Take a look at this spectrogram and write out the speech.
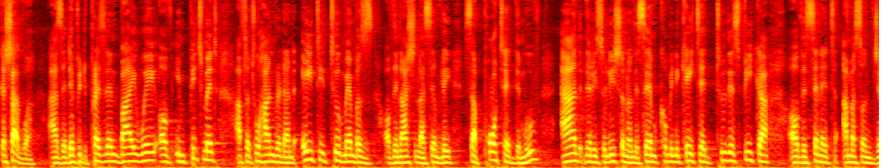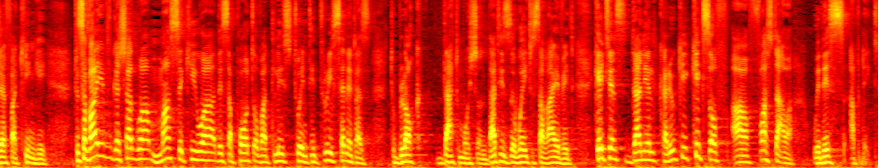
Gachagua as the deputy president by way of impeachment after 282 members of the National Assembly supported the move and the resolution on the same communicated to the Speaker of the Senate, Amason Jeffah Kingi. To survive, Gachagua must secure the support of at least 23 senators to block that motion. That is the way to survive it. KTN's Daniel Kariuki kicks off our first hour with this update.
